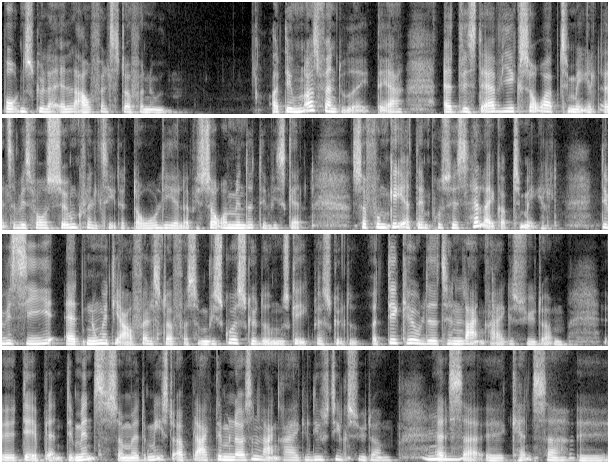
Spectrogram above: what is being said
hvor den skyller alle affaldsstofferne ud. Og det hun også fandt ud af, det er, at hvis det er, at vi ikke sover optimalt, altså hvis vores søvnkvalitet er dårlig, eller vi sover mindre det, vi skal, så fungerer den proces heller ikke optimalt. Det vil sige, at nogle af de affaldsstoffer, som vi skulle have skyllet ud, måske ikke bliver skyllet ud. Og det kan jo lede til en lang række sygdomme. Øh, det er blandt demens, som er det mest oplagte, men også en lang række livsstilssygdomme. Mm. Altså øh, cancer, øh,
